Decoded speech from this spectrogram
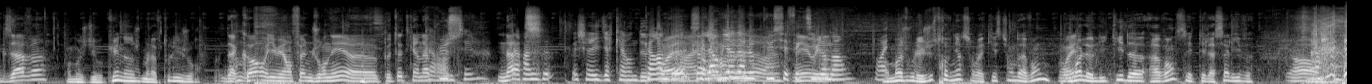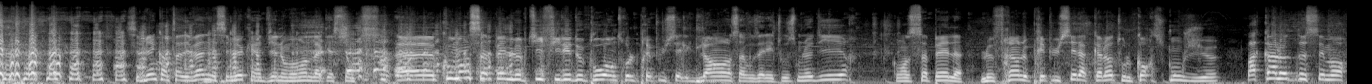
Xav Oh, Moi je dis aucune, hein, je me lave tous les jours. D'accord, oui, mais en fin de journée, euh, peut-être qu'il y en a plus. 41. Nat 42. Ouais, J'allais dire 42. 42. Ouais, c'est là où il y en a le 42, plus, ouais. effectivement. Ouais. Moi je voulais juste revenir sur la question d'avant. Pour Ouais. moi le liquide avant c'était la salive. Oh. c'est bien quand t'as des vannes, mais c'est mieux quand elles viennent au moment de la question. Euh, comment s'appelle le petit filet de peau entre le prépuce et le gland? Ça, vous allez tous me le dire. Comment ça s'appelle? Le frein, le prépucé, la calotte ou le corps spongieux? La calotte de ses morts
